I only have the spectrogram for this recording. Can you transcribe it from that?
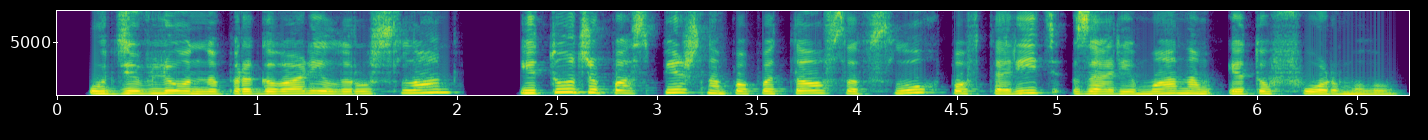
– удивленно проговорил Руслан и тут же поспешно попытался вслух повторить за Ариманом эту формулу.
